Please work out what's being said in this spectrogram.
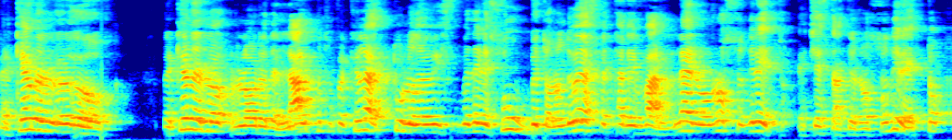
perché è un errore perché non è l'ora dell'arbitro? Perché là tu lo devi vedere subito, non dovevi aspettare il VAR, là era un rosso diretto e c'è stato il rosso diretto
